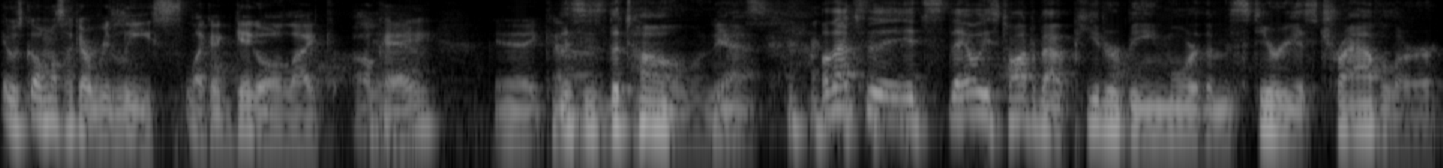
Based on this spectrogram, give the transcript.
it was almost like a release, like a giggle, like okay. And it kinda, This is the tone. Yes. Yeah. Well, that's the. It's they always talked about Peter being more the mysterious traveler,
